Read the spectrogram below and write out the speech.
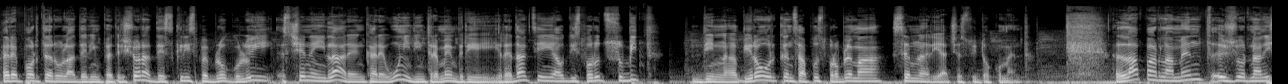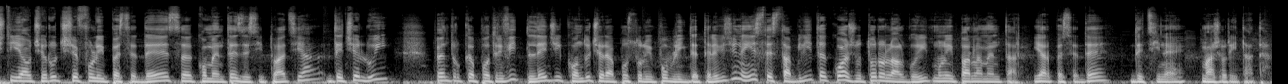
Reporterul Adelin Petrișor a descris pe blogul lui scene ilare în care unii dintre membrii redacției au dispărut subit din birouri când s-a pus problema semnării acestui document. La Parlament, jurnaliștii i-au cerut șefului PSD să comenteze situația. De ce lui? Pentru că, potrivit legii, conducerea postului public de televiziune este stabilită cu ajutorul algoritmului parlamentar, iar PSD deține majoritatea.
